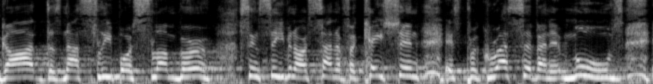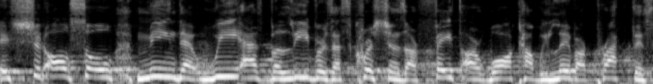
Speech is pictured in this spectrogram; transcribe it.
God does not sleep or slumber, since even our sanctification is progressive and it moves, it should also mean that we as believers, as Christians, our faith, our walk, how we live, our practice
